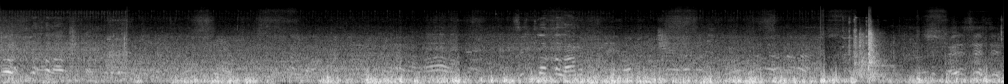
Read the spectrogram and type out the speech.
لا العربي زيد تلاقى العربي زيد زيد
